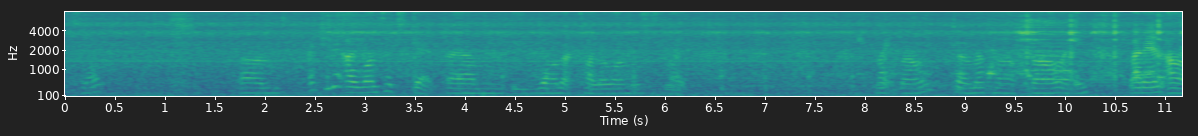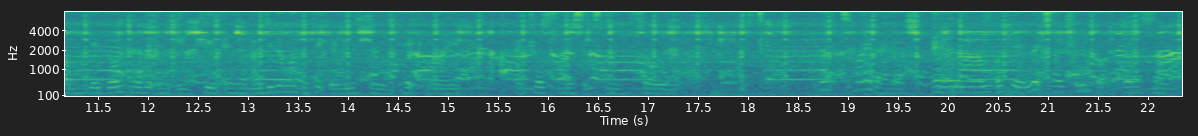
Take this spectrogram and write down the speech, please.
looks like. Um, actually I wanted to get um, the walnut color one which is like light brown, caramel brown I think. But then um, they don't have it in 18 and I didn't want to take the risk to take my actual size 16 so that's my bad. And um, okay, next I actually got this uh,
